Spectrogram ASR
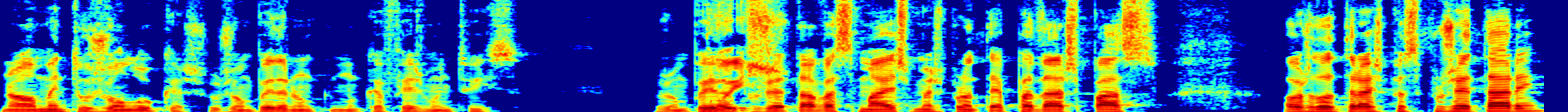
normalmente o João Lucas. O João Pedro nunca fez muito isso. O João Pedro projetava-se mais, mas pronto, é para dar espaço aos laterais para se projetarem.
